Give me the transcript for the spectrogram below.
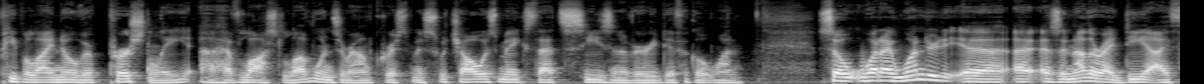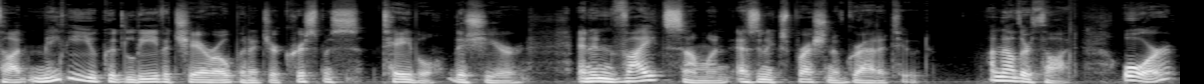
people I know personally uh, have lost loved ones around Christmas, which always makes that season a very difficult one. So, what I wondered uh, uh, as another idea, I thought maybe you could leave a chair open at your Christmas table this year and invite someone as an expression of gratitude. Another thought. Or,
